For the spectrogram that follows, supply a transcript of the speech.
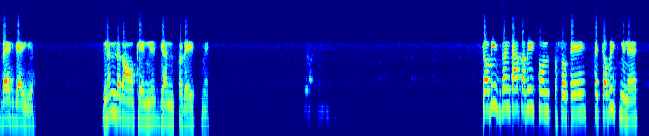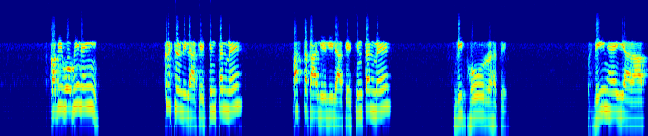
बैठ जाइए। नंदगांव के निर्जन प्रदेश में। चौबीस घंटा कभी सो, सोते चौबीस मिनट। कभी वो भी नहीं। कृष्ण लीला के चिंतन में अष्टकालीय लीला के चिंतन में विभोर रहते। दिन है या रात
